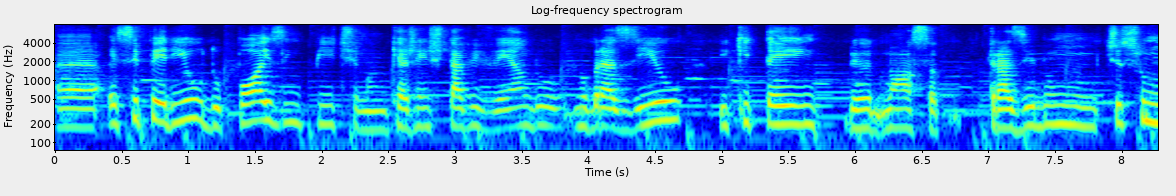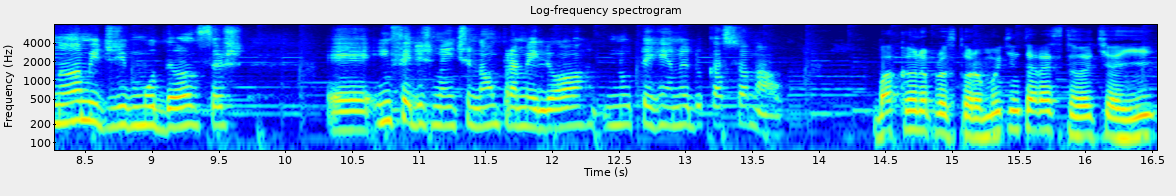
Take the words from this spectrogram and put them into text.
é, esse período pós-impeachment que a gente está vivendo no Brasil e que tem, é, nossa, trazido um tsunami de mudanças, é, infelizmente não para melhor, no terreno educacional. Bacana, professora, muito interessante aí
